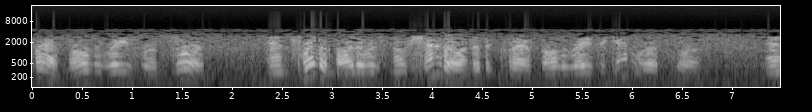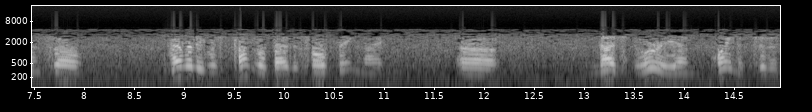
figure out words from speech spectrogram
craft. All the rays were absorbed. And furthermore, there was no shadow under the craft. All the rays again were absorbed. And so I really was puzzled by this whole thing. And I uh, nudged Uri and pointed to the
